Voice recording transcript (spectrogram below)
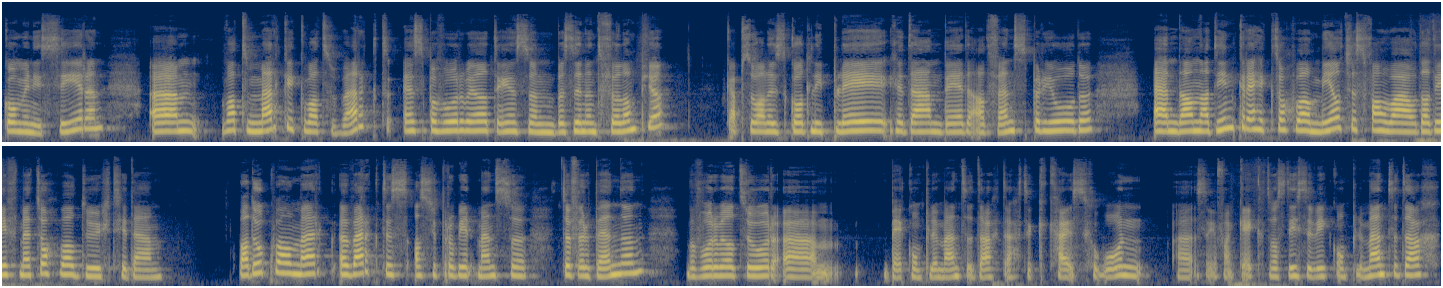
communiceren. Um, wat merk ik wat werkt, is bijvoorbeeld eens een bezinnend filmpje heb zoal eens Godly Play gedaan bij de adventsperiode. En dan nadien krijg ik toch wel mailtjes van wauw, dat heeft mij toch wel deugd gedaan. Wat ook wel merk, uh, werkt is als je probeert mensen te verbinden. Bijvoorbeeld door um, bij complimentendag dacht ik, ik ga eens gewoon uh, zeggen van kijk, het was deze week complimentendag.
